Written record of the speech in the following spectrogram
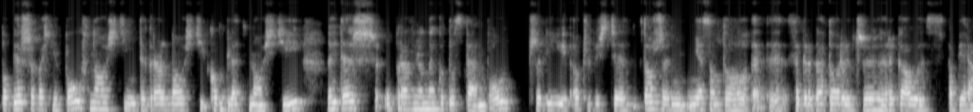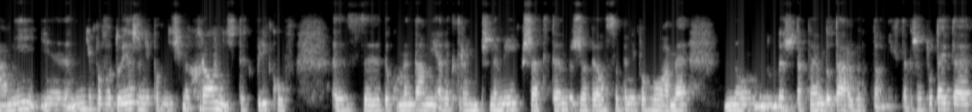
po, pierwsze właśnie poufności, integralności, kompletności, no i też uprawnionego dostępu, czyli oczywiście to, że nie są to e, e, segregatory czy regały z papierami, nie powoduje, że nie powinniśmy chronić tych plików z dokumentami elektronicznymi przed tym, żeby osoby niepowołane, no, że tak powiem, dotarły do nich. Także tutaj te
